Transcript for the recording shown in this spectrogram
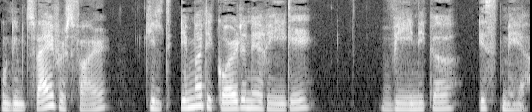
und im Zweifelsfall gilt immer die goldene Regel weniger ist mehr.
